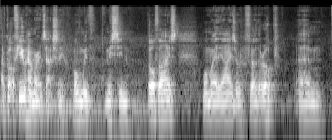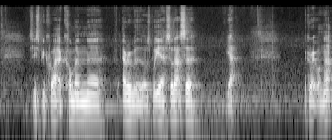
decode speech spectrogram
I've got a few hammerheads actually, one with missing both eyes, one where the eyes are further up. Um, seems to be quite a common uh, error with those. But yeah, so that's a, yeah, a great one that.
